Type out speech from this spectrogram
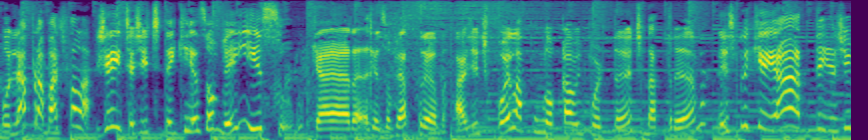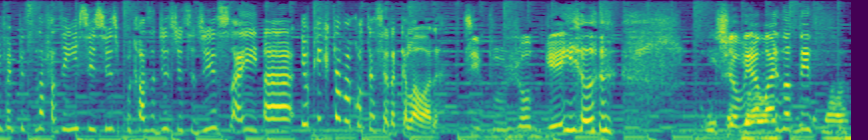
olhar para baixo e falar: Gente, a gente tem que resolver isso, que era resolver a trama. A gente foi lá pra um local importante da trama, eu expliquei: Ah, tem, a gente vai precisar fazer isso, isso, isso por causa disso, disso, disso. Aí, uh, e o que que tava acontecendo naquela hora? Tipo, joguei. Chamei a mais atenção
